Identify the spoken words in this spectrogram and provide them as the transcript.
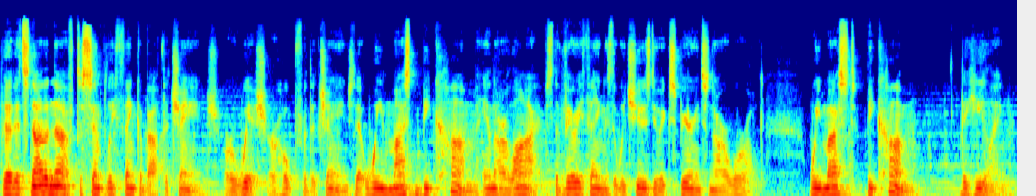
that it's not enough to simply think about the change or wish or hope for the change, that we must become in our lives the very things that we choose to experience in our world. We must become the healing.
